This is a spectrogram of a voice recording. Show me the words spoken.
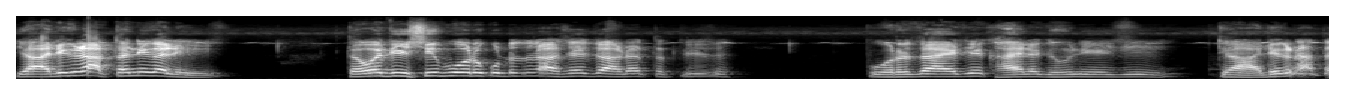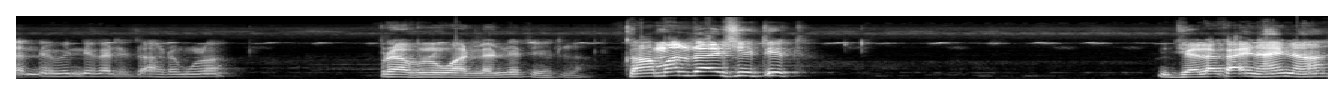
ही अलीकडं आता निघाली. ही तेव्हा देशी बोरं कुठं तर असायचं झाडं तसली पोरं जायचे खायला घेऊन यायची. त्या अलीकडं आता नवीन निघाले झाडामुळं. प्रॉब्लेम वाढला नाही त्यातला. कामाला जाय शेतीत. ज्याला काय नाही ना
